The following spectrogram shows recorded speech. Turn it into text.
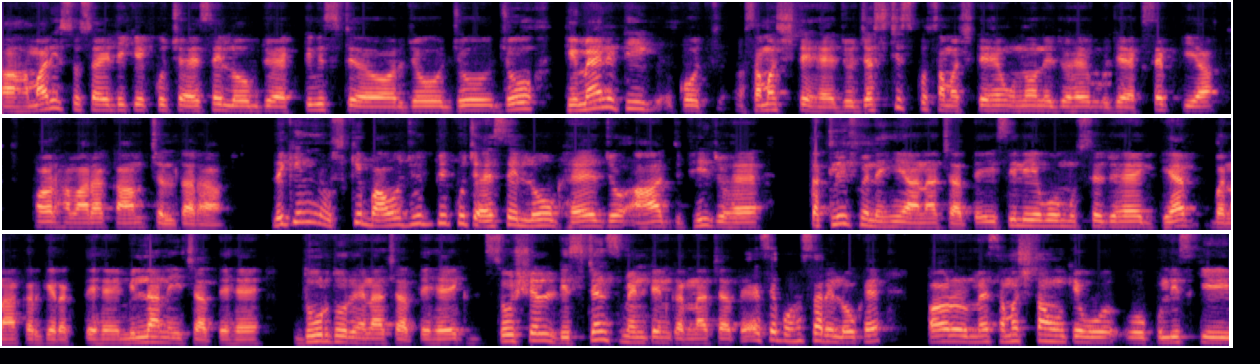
हमारी सोसाइटी के कुछ ऐसे लोग जो एक्टिविस्ट और जो जो जो ह्यूमैनिटी को समझते हैं, जो जस्टिस को समझते हैं, उन्होंने जो है मुझे एक्सेप्ट किया और हमारा काम चलता रहा। लेकिन उसके बावजूद भी कुछ ऐसे लोग हैं जो आज भी जो है तकलीफ़ में नहीं आना चाहते, इसीलिए वो मुझसे जो है गैप बना करके रखते हैं, मिलना नहीं चाहते हैं। दूर दूर रहना चाहते हैं, एक सोशल डिस्टेंस मेंटेन करना चाहते हैं, ऐसे बहुत सारे लोग हैं। और मैं समझता हूँ कि वो वो पुलिस की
